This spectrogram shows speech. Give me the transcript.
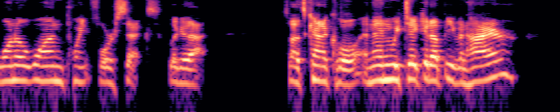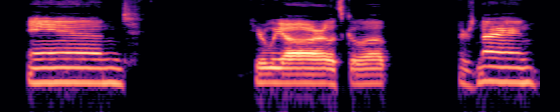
101.46. Look at that. So that's kind of cool. And then we take it up even higher. And here we are. Let's go up. There's nine.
